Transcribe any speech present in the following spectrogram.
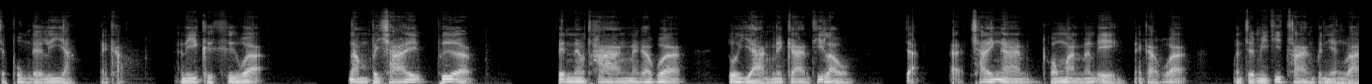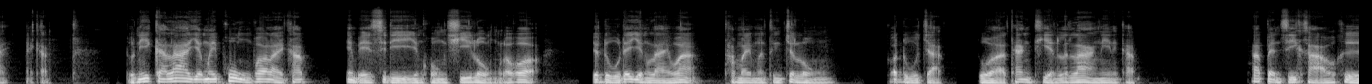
จะพุ่งได้หรือยังนะครับ อันนี้ก็คือว่านำไปใช้เพื่อเป็นแนวทางนะครับว่าตัวอย่างในการที่เราจะใช้งานของมันนั่นเองนะครับว่ามันจะมีทิศทางเป็นอย่างไรนะครับ ตัวนี้กาล่ายังไม่พุ่งเพราะอะไรครับ MACD ยังคงชี้ลง แล้วก็จะดูได้อย่างไรว่าทำไมมันถึงจะลง ก็ดูจากตัวแท่งเทียนล่างนี่นะครับ ถ้าเป็นสีขาวคือ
